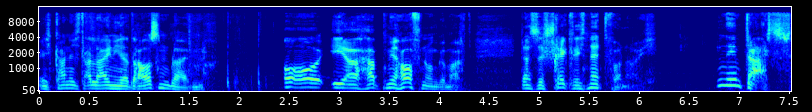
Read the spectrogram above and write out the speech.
Ich kann nicht allein hier draußen bleiben. Oh, ihr habt mir Hoffnung gemacht. Das ist schrecklich nett von euch. Nehmt das.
